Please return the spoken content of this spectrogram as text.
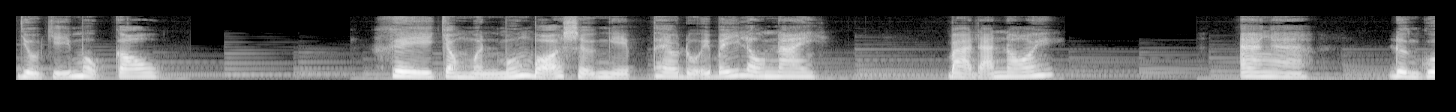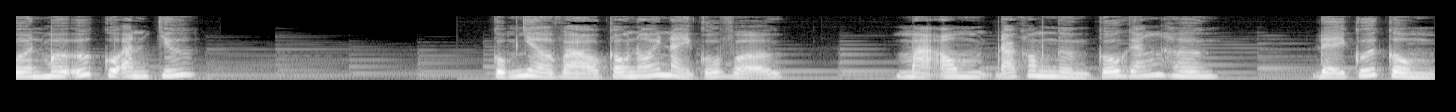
dù chỉ một câu. Khi chồng mình muốn bỏ sự nghiệp theo đuổi bấy lâu nay, bà đã nói An à, đừng quên mơ ước của anh chứ. Cũng nhờ vào câu nói này của vợ mà ông đã không ngừng cố gắng hơn để cuối cùng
